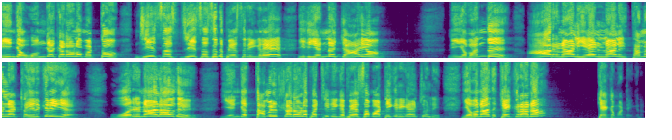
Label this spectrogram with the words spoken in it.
நீங்கள் உங்கள் கடவுளை மட்டும் ஜீசஸ் ஜீசஸ்னு பேசுகிறீங்களே இது என்ன நியாயம்? நீங்கள் வந்து ஆறு நாள் ஏழு நாள் தமிழ்நாட்டில் இருக்கிறீங்க. ஒரு நாளாவது எங்கள் தமிழ் கடவுளை பற்றி நீங்கள் பேச மாட்டேங்கிறீங்கன்னு சொல்லி எவனாவது கேட்குறானா கேட்க மாட்டேங்கிறான்.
